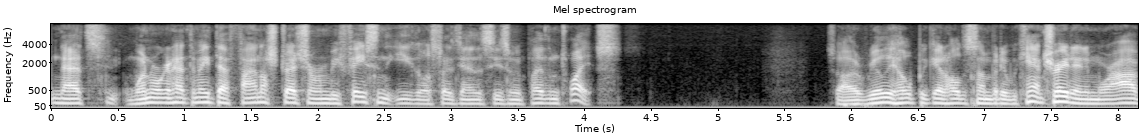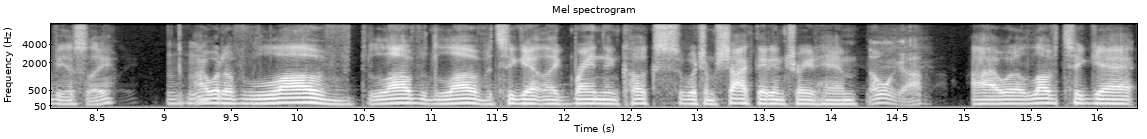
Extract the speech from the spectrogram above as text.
And that's when we're going to have to make that final stretch and we're going to be facing the Eagles towards the end of the season. We play them twice. So I really hope we get a hold of somebody. We can't trade anymore, obviously. Mhm. I would have loved, loved, loved to get like Brandin Cooks, which I'm shocked they didn't trade him. No one got. I would have loved to get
